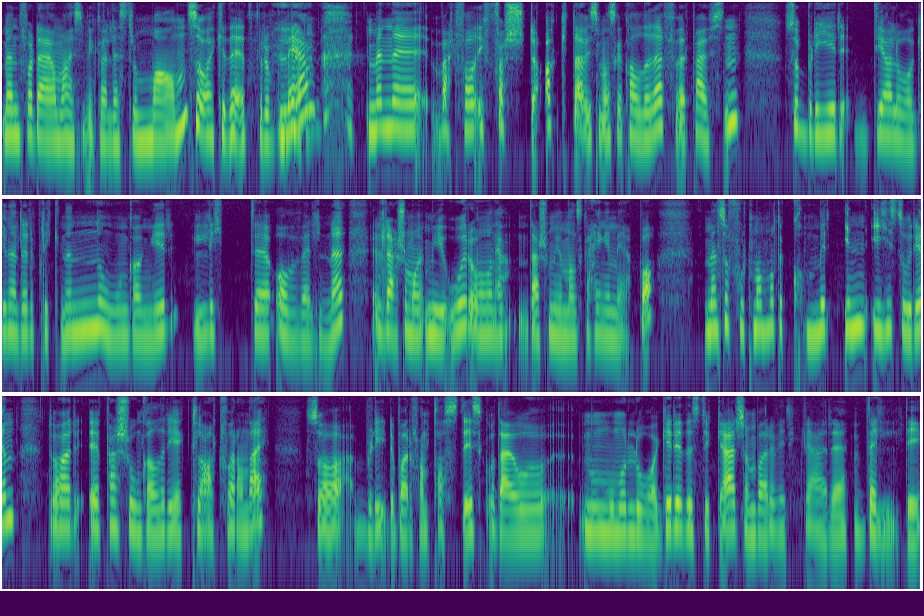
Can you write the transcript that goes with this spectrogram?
men for deg og meg som ikke har lest romanen, så var ikke det et problem. men eh, i hvert fall i første akt, da, hvis man skal kalle det det, før pausen, så blir dialogen eller replikkene noen ganger litt eh, overveldende. Eller det er så mye ord, og Ja. det er så mye man skal henge med på. Men så fort man på en måte kommer inn i historien, du har eh, persongalleriet klart foran deg, så blir det bare fantastisk. Og det er jo noen monologer i det stykket her som bare virkelig er eh, veldig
